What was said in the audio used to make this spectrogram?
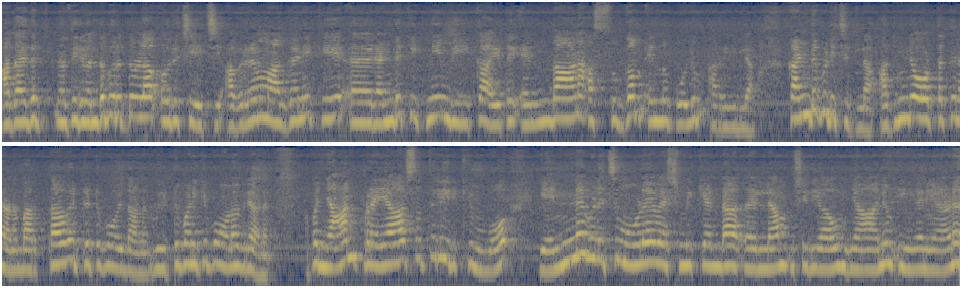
അതായത് തിരുവനന്തപുരത്തുള്ള ഒരു ചേച്ചി അവരുടെ മകനിക്ക് രണ്ട് കിഡ്നിയും വീക്കായിട്ട് എന്താണ് അസുഖം എന്ന് പോലും അറിയില്ല. കണ്ടുപിടിച്ചിട്ടില്ല. അതിന്റെ ഓട്ടത്തിലാണ്. ഭർത്താവ് ഇട്ടിട്ട് പോയതാണ്. വീട്ടുപണിക്ക് പോണവരാണ്. അപ്പൊ ഞാൻ പ്രയാസത്തിലിരിക്കുമ്പോ എന്നെ വിളിച്ച് മോളെ വിഷമിക്കേണ്ട എല്ലാം ശരിയാവും ഞാനും ഇങ്ങനെയാണ്.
